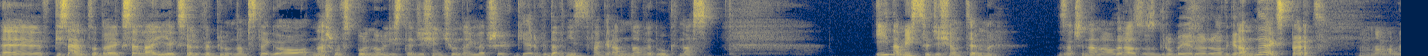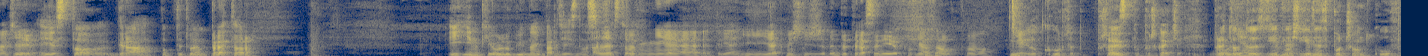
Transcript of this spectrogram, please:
E, wpisałem to do Excela i Excel wypluł nam z tego naszą wspólną listę 10 najlepszych gier wydawnictwa Granna według nas. I na miejscu 10 zaczynamy od razu z grubej rury od Granny Expert. No mam nadzieję. Jest to gra pod tytułem Pretor. I Inki lubił najbardziej z nas Ale wszystkich. to nie. Ja, I jak myślisz, że będę teraz o niej opowiadał, to. Nie, no kurczę, To jest- po- poczekajcie. Pretor ja- to jest jeden, właśnie- jeden z początków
